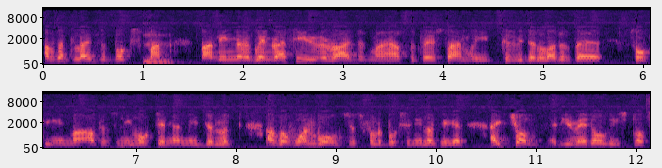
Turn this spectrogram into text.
I've got loads of books. My, I mean, uh, when Rassie arrived at my house the first time, we because we did a lot of the talking in my office, and he walked in and he did look. I've got one wall just full of books, and he looked again. Hey, Chom, have you read all these books?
